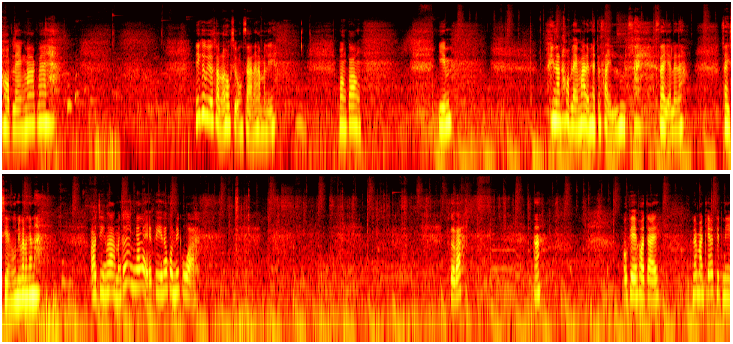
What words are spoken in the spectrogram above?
หอบแรงมากแม่ นี่คือวิว 360 องศานะคะมาลิมองกล้อง ยิ้ม พี่นัทหอบแรงมากเลยพี่นัทจะใส่ใส่ใส่อะไรนะ ใส่เสียงตรงนี้ไปแล้วกันนะ เอาจริงว่ามันก็งั้นแหละเอฟตีถ้าคนไม่กลัวสวยปะฮะ โอเค พอใจ ได้มาเที่ยวทริปนี้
